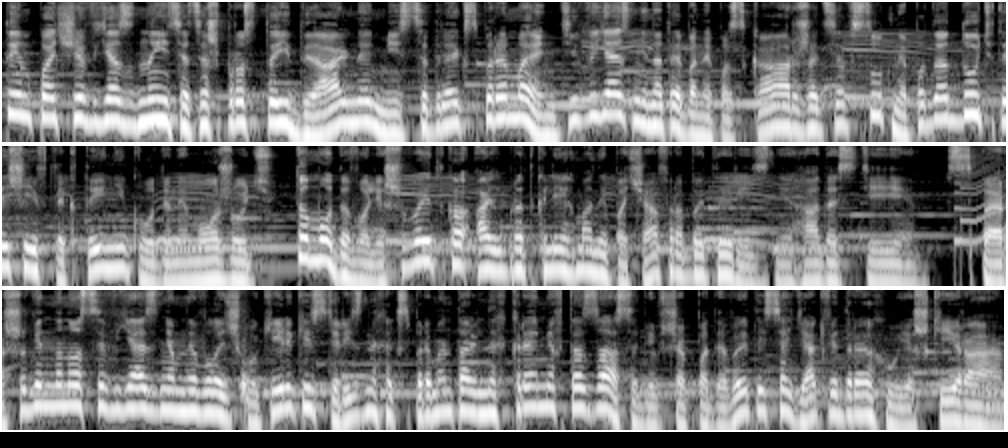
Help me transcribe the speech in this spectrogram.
Тим паче в'язниця це ж просто ідеальне місце для експериментів. В'язні на тебе не поскаржаться, в суд не подадуть, та ще й втекти нікуди не можуть. Тому доволі швидко Альбрет Клігман і почав робити різні гадості. Спершу він наносив в'язням невеличку кількість різних експериментальних кремів та засобів, щоб подивитися, як відреагує шкіра.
